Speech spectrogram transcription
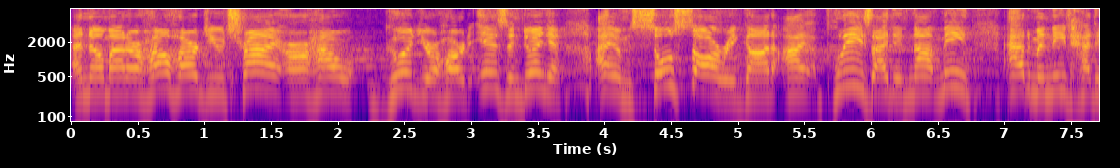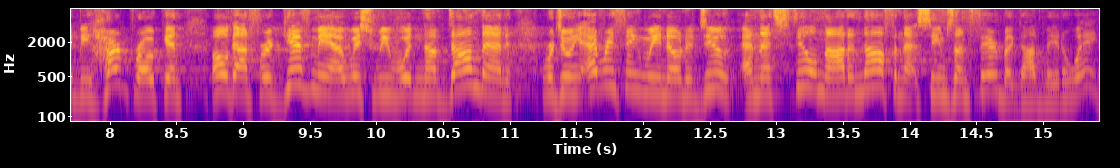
And no matter how hard you try or how good your heart is in doing it, I am so sorry, God. I, please, I did not mean Adam and Eve had to be heartbroken. Oh, God, forgive me. I wish we wouldn't have done that. We're doing everything we know to do, and that's still not enough, and that seems unfair, but God made a way.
